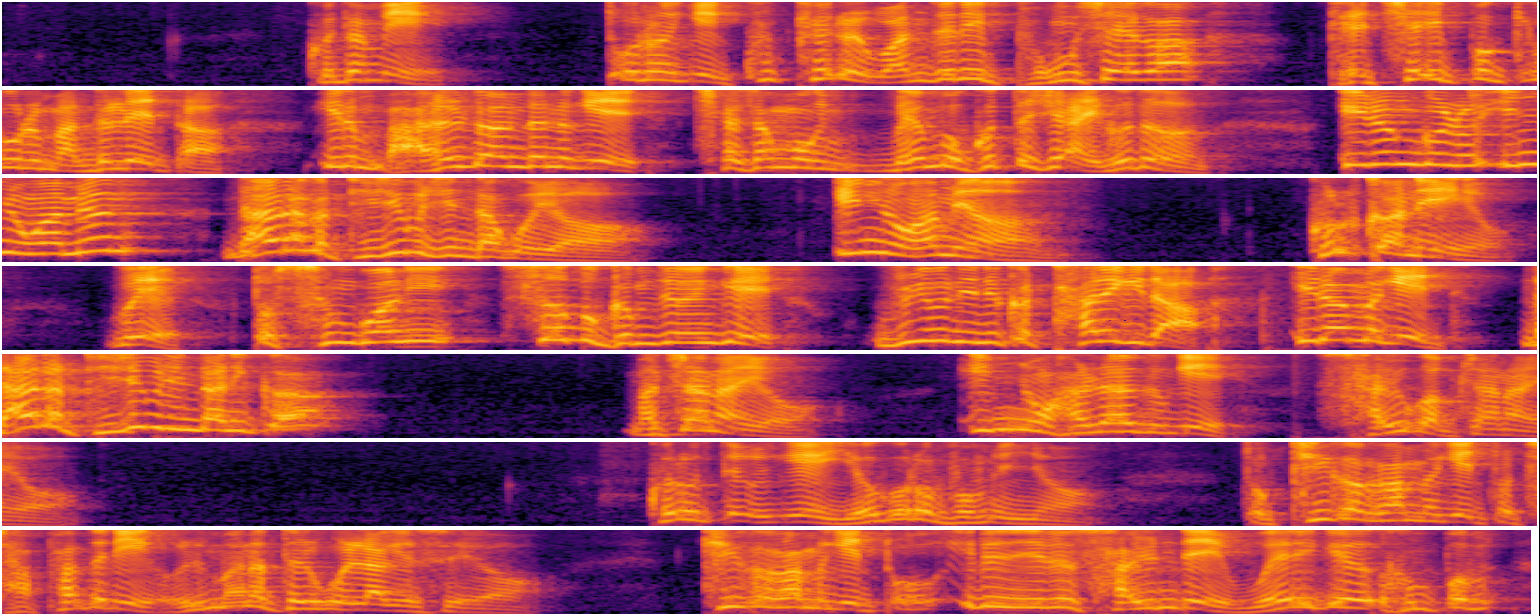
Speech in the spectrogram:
그 다음에 또는 이게 국회를 완전히 봉쇄가 대체 입법기구를 만들려 했다. 이런 말도 안 되는 게 최상목 메모 그 뜻이 아니거든. 이런 걸로 인용하면 나라가 뒤집어진다고요. 인용하면. 그럴 거 아니에요. 왜? 또 선관위 서브 검증한 게 위헌이니까 탄핵이다. 이러면 이게 나라 뒤집어진다니까? 맞잖아요. 인용하려도 이게 사유가 없잖아요. 그리고 또 이게 역으로 보면요. 또 기각하면 이게 또 좌파들이 얼마나 들고 올라겠어요. 기각하면 이게 또 이런 이런 사유인데 왜 이게 헌법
